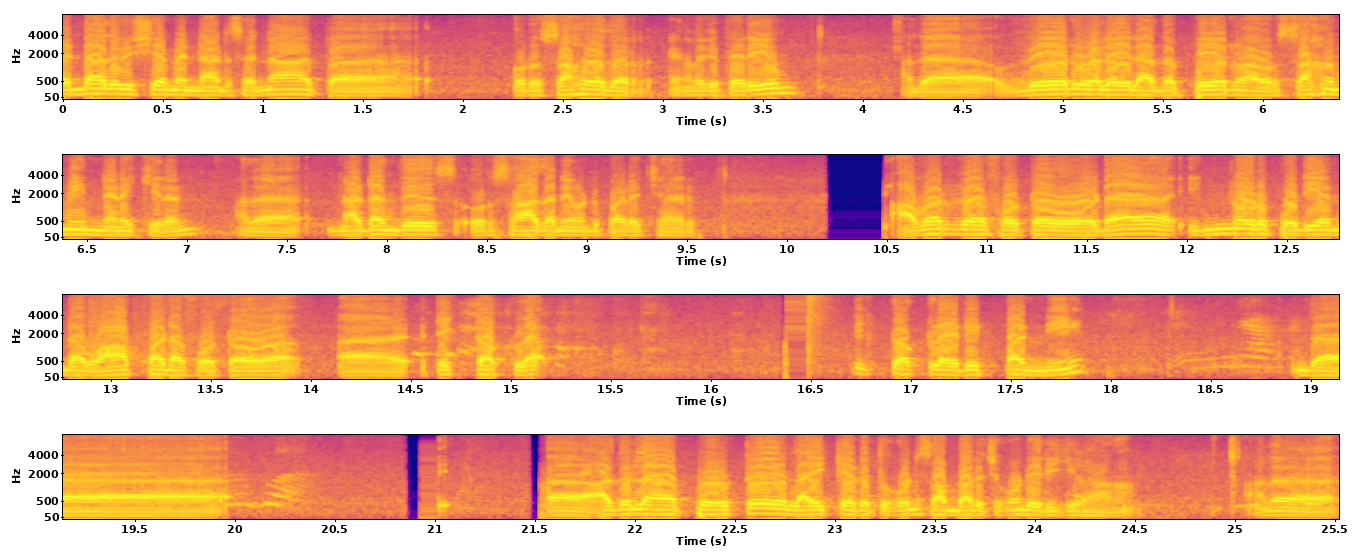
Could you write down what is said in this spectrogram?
ரெண்டாவது விஷயம் என்னன்னு சொன்னால் இப்போ ஒரு சகோதரர் எங்களுக்கு தெரியும் அந்த வேறுவலையில் அந்த பேர் அவர் சகமின்னு நினைக்கிறேன். அதை நடந்து ஒரு சாதனை ஒன்று படைச்சார். அவரோட ஃபோட்டோவோட இன்னொரு பொடியண்ட வாப்பாட ஃபோட்டோவை டிக்டாக்ல டிக்டாக்ல எடிட் பண்ணி இந்த அதில் போட்டு லைக் எடுத்துக்கொண்டு சம்பாரிச்சு கொண்டு இருக்கிறாங்க அந்த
